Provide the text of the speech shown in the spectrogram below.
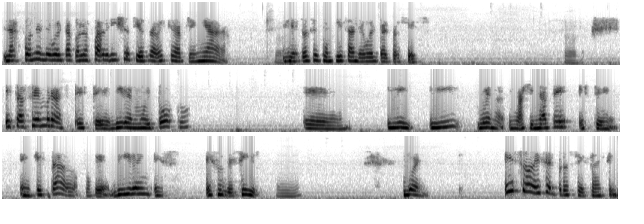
las ponen de vuelta con los padrillos y otra vez queda preñada. Y entonces empiezan de vuelta el proceso. Estas hembras este, viven muy poco eh, y, y, bueno, imagínate este, en qué estado, porque viven es, es un decir. Bueno, eso es el proceso en sí.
